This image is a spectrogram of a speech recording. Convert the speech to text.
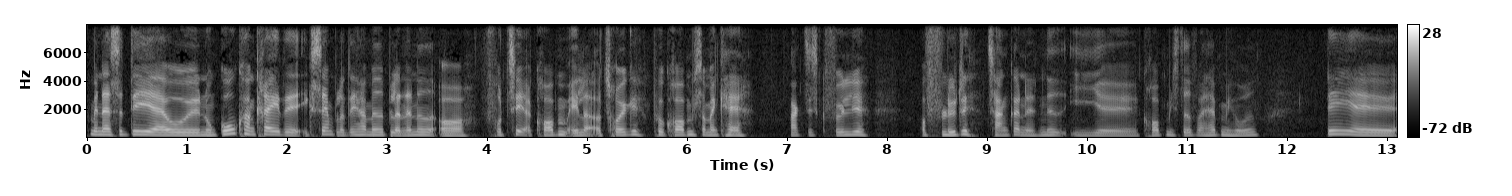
men altså, det er jo øh, nogle gode konkrete eksempler, det her med blandt andet at frotere kroppen, eller at trykke på kroppen, så man kan faktisk følge og flytte tankerne ned i øh, kroppen, i stedet for at have dem i hovedet. Det øh,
